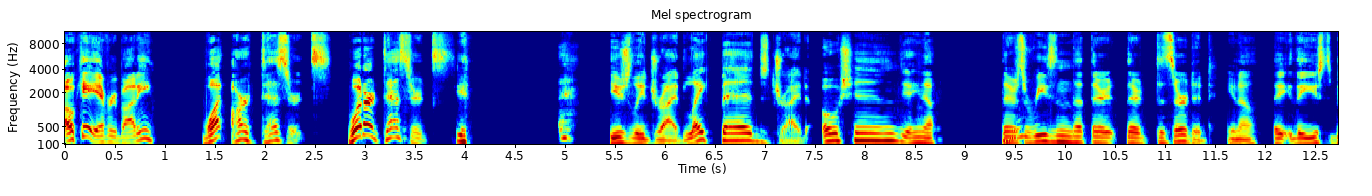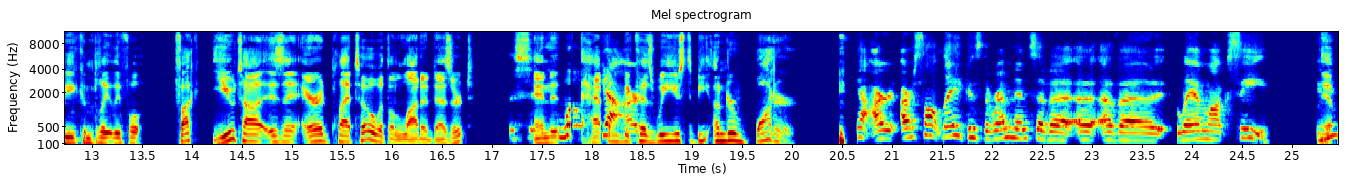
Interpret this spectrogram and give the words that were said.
Okay, everybody. What are deserts? What are deserts? Usually dried lake beds, dried oceans. You know, there's a reason that they're they're deserted. You know, they they used to be completely full. Fuck, Utah is an arid plateau with a lot of desert, and it Well, happened yeah, our- because we used to be underwater. yeah, our, our Salt Lake is the remnants of a, a of a landlocked sea. Mm-hmm.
